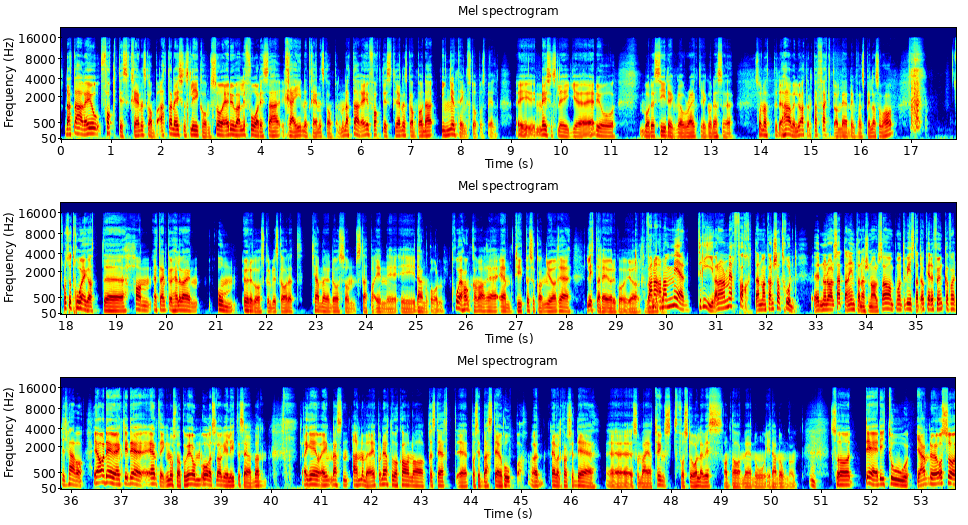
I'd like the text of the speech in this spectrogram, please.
Dette her er jo faktisk treningskamper. Etter Nations League kom, så er det jo veldig få av disse her rene treningskampene. Men dette her er jo faktisk treningskamper der ingenting står på spill. I Nations League eh, er det jo både seeding og ranking og disse Sånn at det her ville vært en perfekt anledning for en spiller som han. Og så tror jeg at uh, han Jeg tenker jo hele veien om Ødegaard skulle bli skadet, hvem er det da som stepper inn i, i den rollen? Tror jeg han kan være en type som kan gjøre litt av det Ødegaard gjør. Han, har- han har mer driv, han har mer fart enn man kanskje har trodd. Eh, Når du har sett han internasjonalt, så har han på en måte vist at ok, det funker faktisk her òg. Ja, og det er jo egentlig det én ting. Nå snakker vi om årets lag i Eliteserien, men jeg er jo nesten enda mer imponert over hva han har prestert eh, på sitt beste i Europa. Det er vel kanskje det eh, som veier tyngst for Ståle hvis han tar han med nå i denne omgangen. Så det er de to hjernedøde. Også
